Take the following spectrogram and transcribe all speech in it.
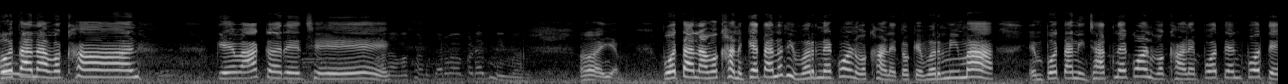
પોતાના વખાણ. કેવા કરે છે? વખાણ કરવા પડે જ હા એમ. પોતાના વખાણ કહેતા નથી. વરને કોણ વખાણે? તો કે વરની માં. એમ પોતાની જાતને કોણ વખાણે? પોતે ને પોતે.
